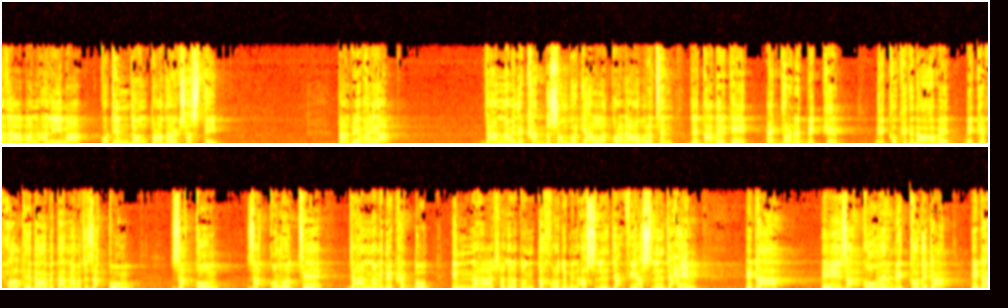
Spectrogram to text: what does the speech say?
আজাবান আলিমা, কঠিন যন্ত্রণাদায়ক শাস্তি। প্রাণপ্রিয় ভাইরা জাহান্নামীদের খাদ্য সম্পর্কে আল্লাহ কোরআনে আরও বলেছেন যে তাদেরকে এক ধরনের বৃক্ষের, বৃক্ষ খেতে দেওয়া হবে, বৃক্ষের ফল খেতে দেওয়া হবে, তার নাম হচ্ছে জাক্কুম। জাক্কুম জাক্কুম হচ্ছে জাহান্নামীদের খাদ্য। ইন্নাহা সাজারাতুন তখরজমিন আসলিল ফি আসলিল জাহিম। এটা, এই জাক্কুমের বৃক্ষ যেটা, এটা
